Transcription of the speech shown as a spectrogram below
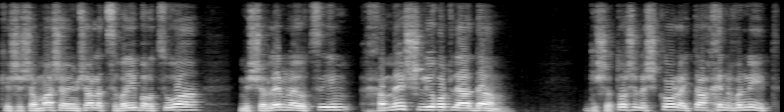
כששמע שהממשל הצבאי ברצועה משלם ליוצאים חמש לירות לאדם. גישתו של אשכול הייתה חנוונית,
